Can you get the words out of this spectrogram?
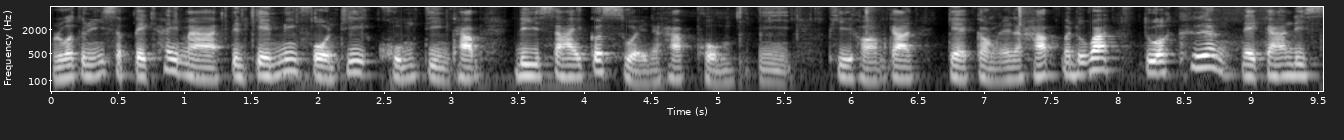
หรือว่าตัวนี้สเปคให้มาเป็นเกมมิ่งโฟนที่คุ้มจริงครับ ดีไซน์ก็สวยนะครับผมนี่พี่พร้อมการแกะกล่องเลยนะครับ มาดูว่าตัวเครื่องในการดีไซ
